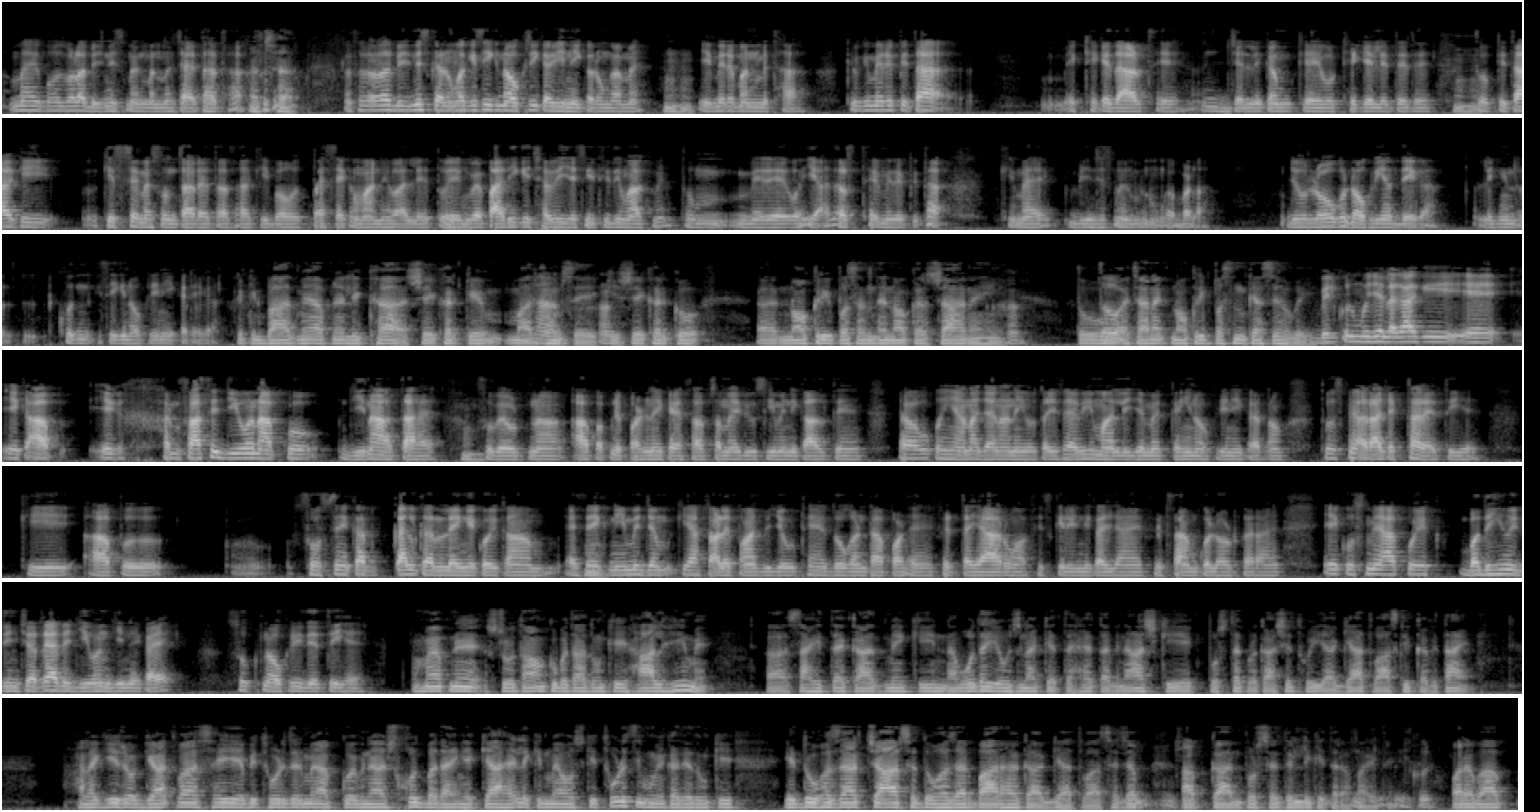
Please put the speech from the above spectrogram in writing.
मैं एक बहुत बड़ा बिजनेसमैन बनना चाहता था अच्छा तो ज़्यादा बिज़नेस करूँगा किसी की नौकरी कभी नहीं करूँगा मैं हम्म। ये मेरे मन में था क्योंकि मेरे पिता एक ठेकेदार थे जल निगम के वो ठेके लेते थे हम्म। तो पिता की किस्से में सुनता रहता था कि बहुत पैसे कमाने वाले तो एक हम्म। व्यापारी की छवि जैसी थी दिमाग में तो मेरे वही आदर्श थे मेरे पिता कि मैं एक बिजनेसमैन बनूँगा बड़ा जो लोगों को नौकरियाँ देगा लेकिन खुद किसी की नौकरी नहीं करेगा। लेकिन बाद में आपने लिखा शेखर के माध्यम हाँ, से हाँ, कि शेखर को नौकरी पसंद है नौकर चाह नहीं। हाँ, तो, तो अचानक नौकरी पसंद कैसे हो गई? बिल्कुल मुझे लगा कि ये एक आप एक अनुशासित जीवन आपको जीना आता है। हम्म। सुबह उठना आप अपने पढ़ने के हिसाब समय भी उसी में निकालते हैं। जब आपको कहीं आना जाना नहीं होता जैसे अभी मान लीजिए मैं कहीं नौकरी नहीं कर रहा हूँ तो उसमें अराजकता रहती है कि आप सोचते हैं कर, कल कर लेंगे कोई काम। ऐसे एक हम्म। नियमित जम कि आप साढ़े पाँच बजे उठें दो घंटा पढ़ें फिर तैयार हो ऑफ़िस के लिए निकल जाएँ फिर शाम को लौट कर आएँ। एक उसमें आपको एक बधी हुई दिनचर्या भी जीवन जीने का एक सुख नौकरी देती है। मैं अपने श्रोताओं को बता दूँ कि हाल ही में साहित्य अकादमी की नवोदय योजना के तहत अविनाश की एक पुस्तक प्रकाशित हुई अज्ञातवास की कविताएँ। हालाँकि ये जो अज्ञातवास है ये अभी थोड़ी देर में आपको अविनाश खुद बताएँगे क्या है लेकिन मैं उसकी थोड़ी सी भूमिका दे दूँ कि ये 2004 से 2012 का अज्ञातवास है जब आप कानपुर से दिल्ली की तरफ़ आए थे। और अब आप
